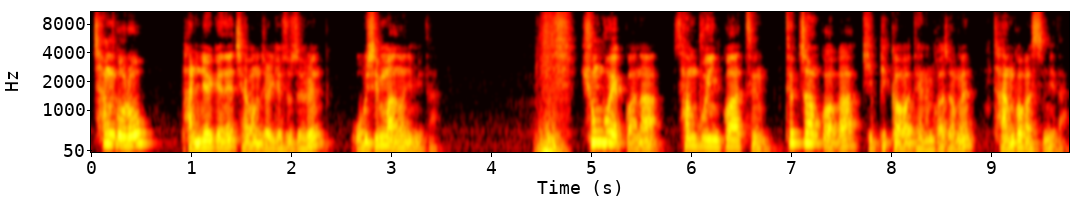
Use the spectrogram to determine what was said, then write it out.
참고로 반려견의 제왕절개 수술은 50만원입니다. 흉부외과나 산부인과 등 특정 과가 기피과가 되는 과정은 다음과 같습니다.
